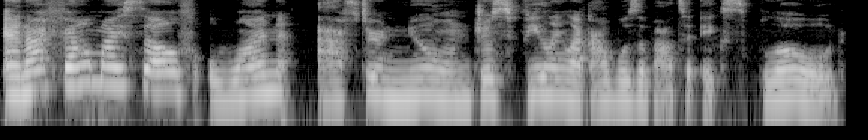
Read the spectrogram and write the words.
And I found myself one afternoon just feeling like I was about to explode.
